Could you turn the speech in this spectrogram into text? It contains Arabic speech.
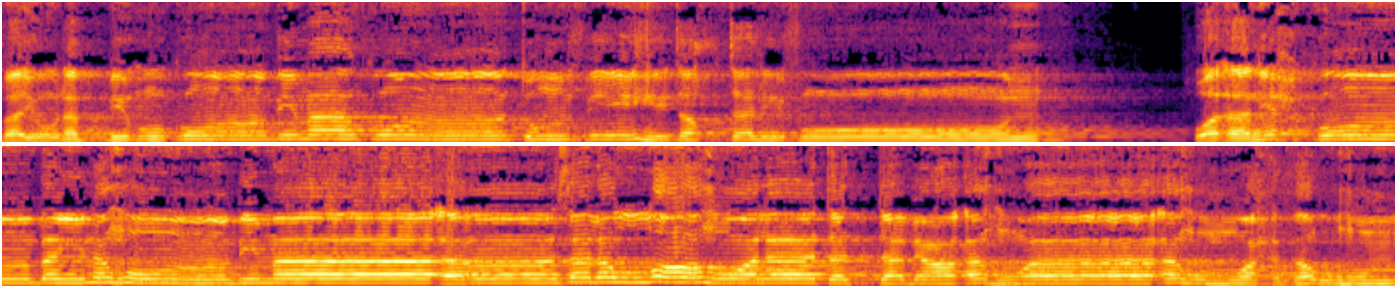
فينبئكم بما كنتم فيه تختلفون. وأن احكم بينهم بما أنزل الله ولا تتبع أهواءهم واحذرهم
